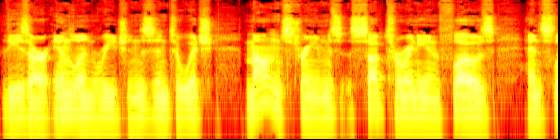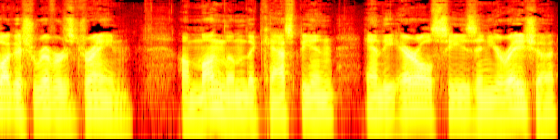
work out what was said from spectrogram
These are inland regions into which mountain streams, subterranean flows, and sluggish rivers drain. Among them, the Caspian and the Aral Seas in Eurasia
